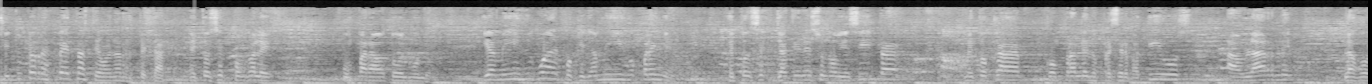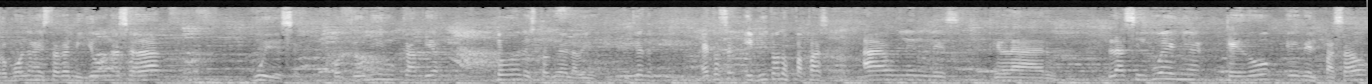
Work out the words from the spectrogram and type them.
Si tú te respetas, te van a respetar. Entonces póngale un parado a todo el mundo. Y a mi hijo igual, porque ya mi hijo preña. Entonces ya tiene su noviecita, me toca comprarle los preservativos, hablarle, las hormonas están a millón a esa edad. Cuídese, porque un hijo cambia toda la historia de la vida. ¿Entienden? Entonces invito a los papás, háblenles claro. La cigüeña quedó en el pasado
